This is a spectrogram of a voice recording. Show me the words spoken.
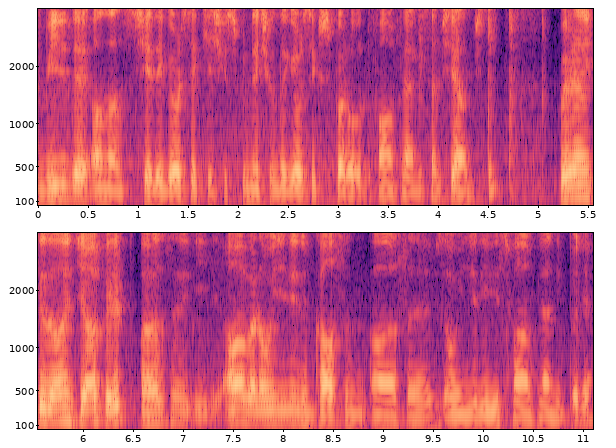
Will'i de ona şeyde görsek keşke Supernatural'da görsek süper olurdu falan filan gibisinden bir şey yazmıştım. Veronica da ona cevap verip "Anasını- ama ben oyuncu değilim kalsın biz oyuncu değiliz falan filan deyip böyle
